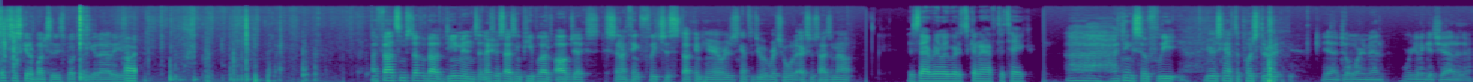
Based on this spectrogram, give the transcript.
let's just get a bunch of these books and get out of here. All right. I found some stuff about demons and exorcising people out of objects, and I think Fleet's just stuck in here, and we're just gonna have to do a ritual to exercise him out. Is that really what it's gonna have to take? I think so, Fleet. You're just gonna have to push through it. Yeah, don't worry, man. We're gonna get you out of there.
